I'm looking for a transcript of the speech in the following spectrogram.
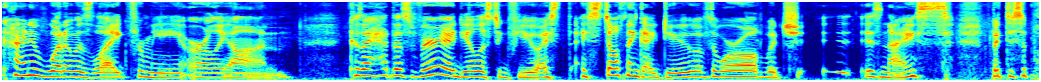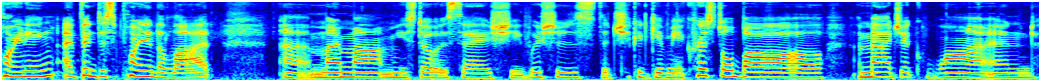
kind of what it was like for me early on. Because I had this very idealistic view. I, I still think I do of the world, which is nice, but disappointing. I've been disappointed a lot. Um, my mom used to always say she wishes that she could give me a crystal ball, a magic wand,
